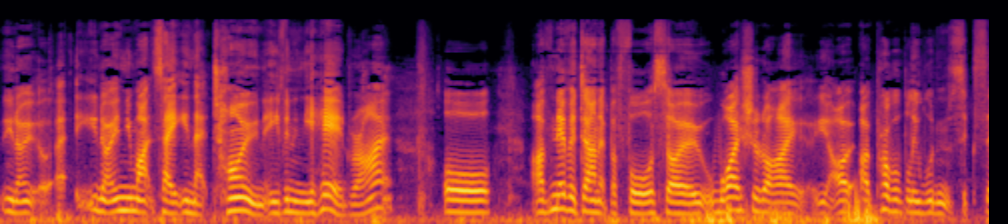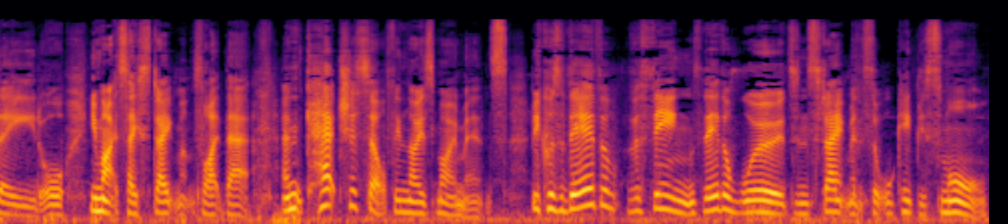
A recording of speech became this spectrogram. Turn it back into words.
You know, uh, you know, and you might say in that tone, even in your head, right? Or, I've never done it before, so why should I? You know, I, I, probably wouldn't succeed. Or you might say statements like that. And catch yourself in those moments because they're the, the things, they're the words and statements that will keep you small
